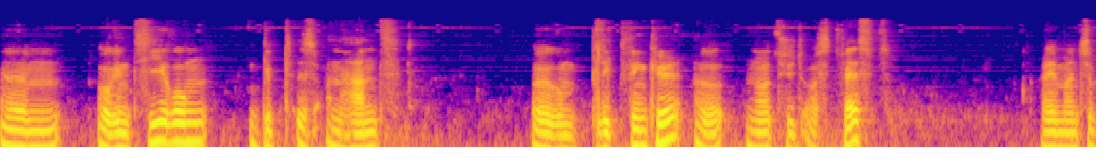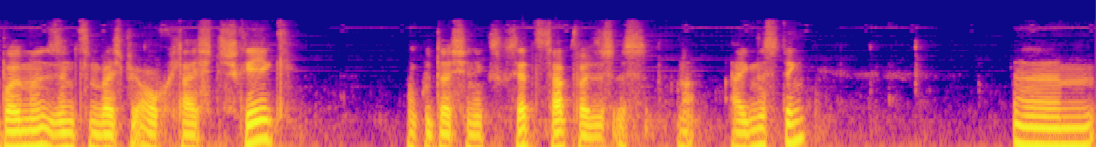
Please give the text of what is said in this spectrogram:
Ähm, Orientierung gibt es anhand eurem Blickwinkel, also Nord, Süd, Ost, West. Weil manche Bäume sind zum Beispiel auch leicht schräg. Und gut, dass ich hier nichts gesetzt habe, weil das ist ein eigenes Ding. Ähm,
